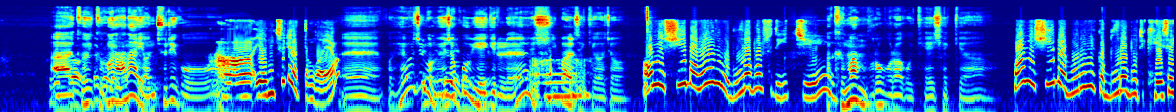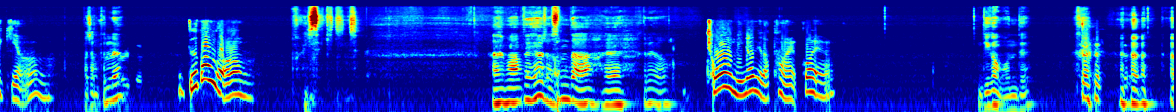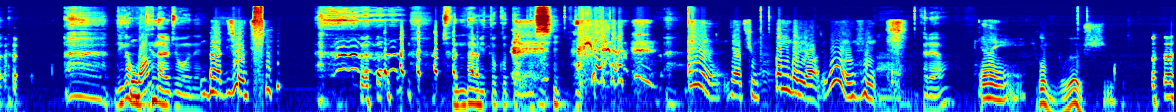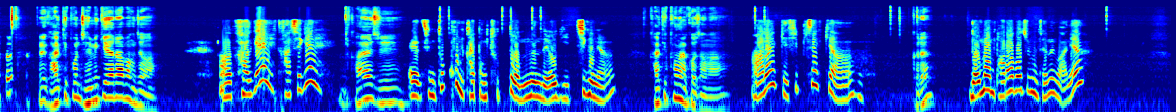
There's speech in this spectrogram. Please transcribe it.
아, 그러니까 그 그건 하나의 연출이고. 아 연출이었던 거예요? 예, 그 헤어진 걸 왜 자꾸 얘기를 해? 씨발 새끼가 저. 아니 씨발 헤어진 거 물어볼 수도 있지 아, 그만 물어보라고 이 개새끼야. 아니 씨발 모르니까 물어보지 개새끼야 화장 뜰래? 뜨던가 이 새끼 진짜. 아, 뭐 아무튼 헤어졌습니다. 예, 그래요. 좋은 인연이 나타날 거예요 네가 뭔데? 네가 나? 뭔데 날 좋아해? 나 여친 존나 밑도 끝도 없는 씨. 제가 지금 독감 걸려가지고 아, 그래요? 네. 이건 뭐야 씨 그래 갈티폰 재밌게 해라 방장아. 아 가게? 가시게? 음, 가야지. 예, 지금 토큰 갈빵 족도 없는데 여기 있지 그냥 갈티폰 할 거잖아. 안 할게 씹새끼야 그래? 너만 바라봐주면 되는 거 아니야?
